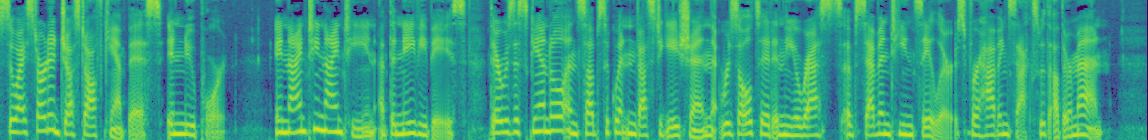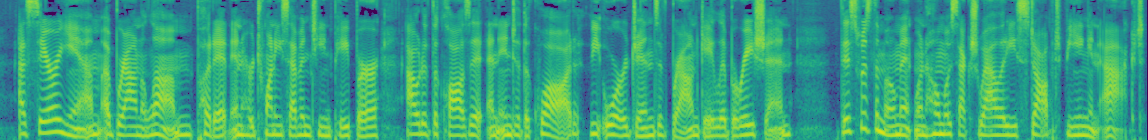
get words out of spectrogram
So I started just off campus, in Newport. In 1919, at the Navy base, there was a scandal and subsequent investigation that resulted in the arrests of 17 sailors for having sex with other men. As Sarah Yam, a Brown alum, put it in her 2017 paper, Out of the Closet and Into the Quad The Origins of Brown Gay Liberation, this was the moment when homosexuality stopped being an act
